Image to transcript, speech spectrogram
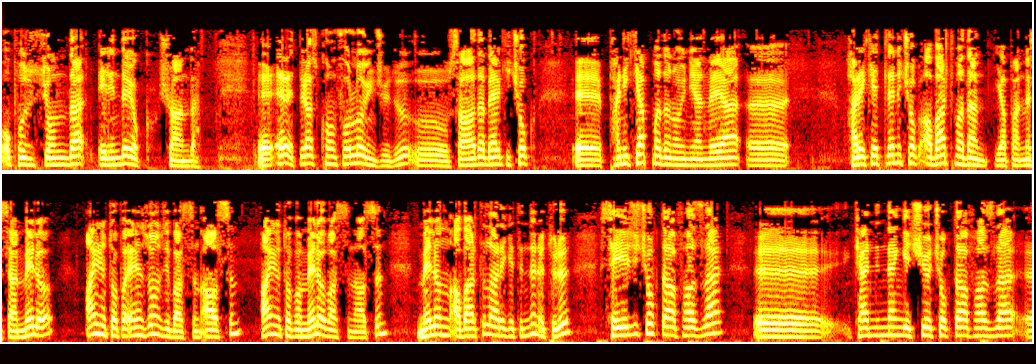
o, pozisyonda elinde yok şu anda. E, evet biraz konforlu oyuncuydu. Sahada belki çok e, panik yapmadan oynayan veya e, hareketlerini çok abartmadan yapan mesela Melo aynı topa Enzonzi bassın alsın aynı topa Melo bassın alsın Melo'nun abartılı hareketinden ötürü seyirci çok daha fazla e, kendinden geçiyor çok daha fazla e,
